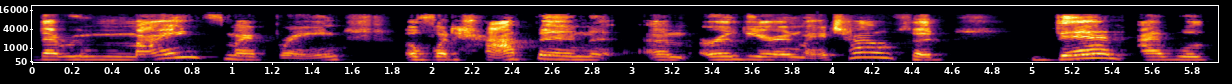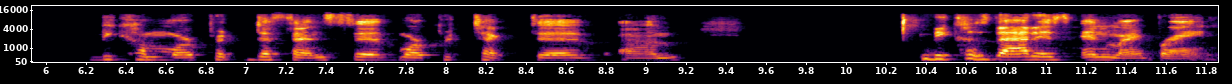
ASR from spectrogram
that reminds my brain of what happened um, earlier in my childhood then i will become more defensive more protective um, because that is in my brain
